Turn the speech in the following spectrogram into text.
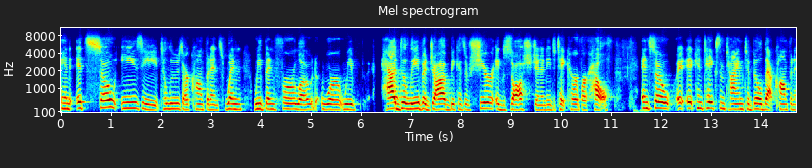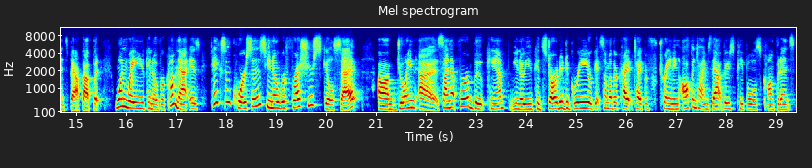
And it's so easy to lose our confidence when we've been furloughed or we've had to leave a job because of sheer exhaustion and need to take care of our health. And so it, it, can take some time to build that confidence back up. But one way you can overcome that is take some courses, you know, refresh your skill set. Um, join, uh, sign up for a boot camp. You know, you could start a degree or get some other type of training. Oftentimes that boosts people's confidence.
